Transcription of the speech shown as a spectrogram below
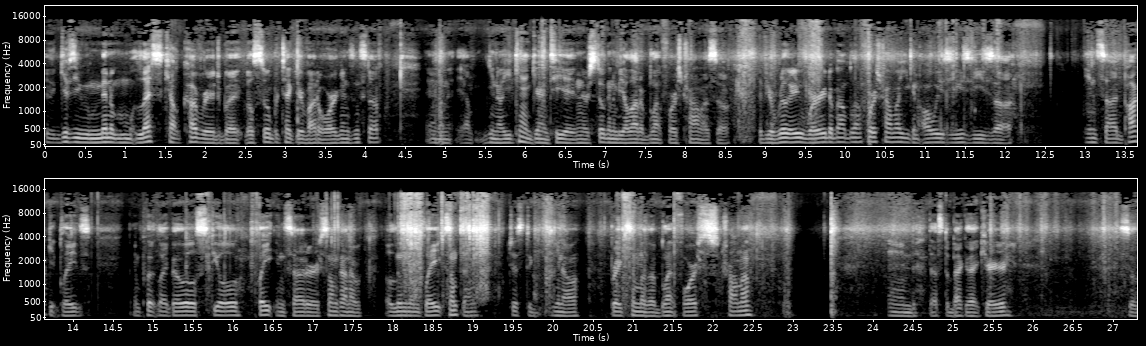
It gives you minimum less coverage, but they'll still protect your vital organs and stuff. And um, you know you can't guarantee it, and there's still going to be a lot of blunt force trauma. So if you're really worried about blunt force trauma, you can always use these uh, inside pocket plates and put like a little steel plate inside or some kind of aluminum plate, something, just to you know break some of the blunt force trauma. And that's the back of that carrier. So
